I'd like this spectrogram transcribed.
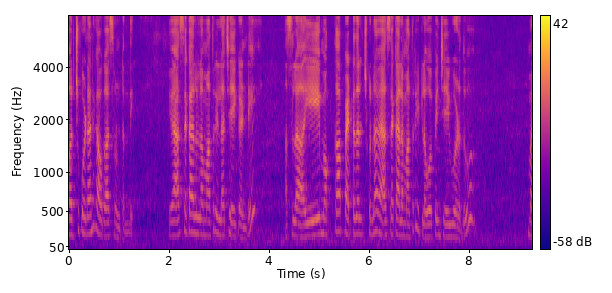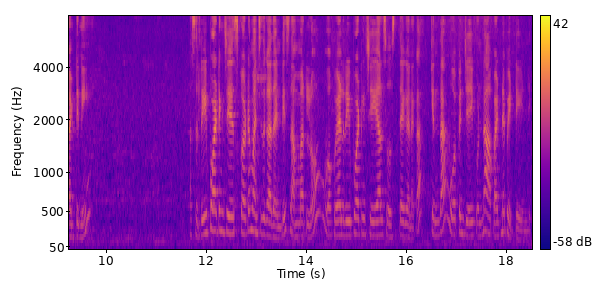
పరుచుకోవడానికి అవకాశం ఉంటుంది. ఈ వేసవకాలంలో మాత్రం ఇలా చేయకండి. అసలు ఏ మొక్క పెట్టదలుచుకున్నా వేసవకాలం మాత్రం ఇట్లా ఓపెన్ చేయకూడదు. మట్టిని. అసలు రీపోటింగ్ చేసుకోవటం మంచిది కాదండి సమ్మర్లో. ఒకవేళ రీపోటింగ్ చేయాల్సి వస్తే కనుక కింద ఓపెన్ చేయకుండా ఆ పట్టిన పెట్టేయండి.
